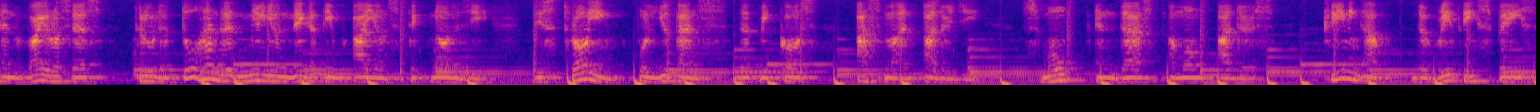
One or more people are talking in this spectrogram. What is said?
and viruses through the 200 million negative ions technology, destroying pollutants that may cause asthma and allergy, smoke and dust among others, cleaning up the breathing space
